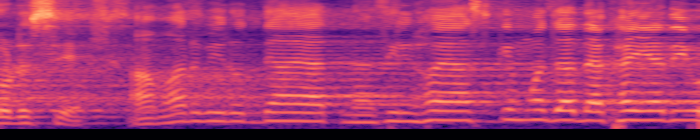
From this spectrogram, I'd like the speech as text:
করেছে। আমার বিরুদ্ধে আয়াত নাজিল হয়, আজকে মজা দেখাইয়া দিব।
